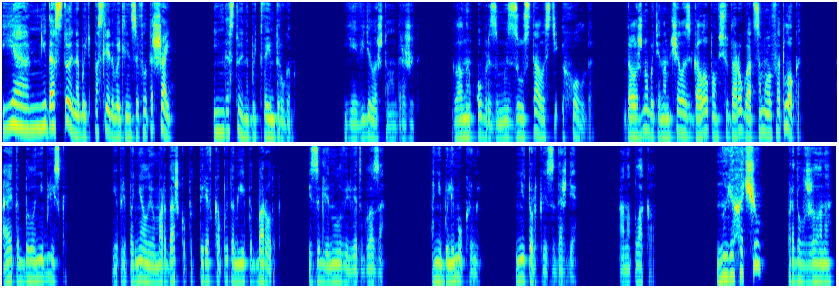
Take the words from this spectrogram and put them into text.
Я недостойна быть последовательницей Флаттершай и недостойна быть твоим другом. Я видела, что она дрожит. Главным образом из-за усталости и холода. Должно быть, она мчалась галопом всю дорогу от самого Фэтлока, а это было не близко. Я приподнял ее мордашку, подперев копытом ей подбородок, и заглянула Вельвет в глаза. Они были мокрыми, не только из-за дождя. Она плакала. «Но я хочу», — продолжила она,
